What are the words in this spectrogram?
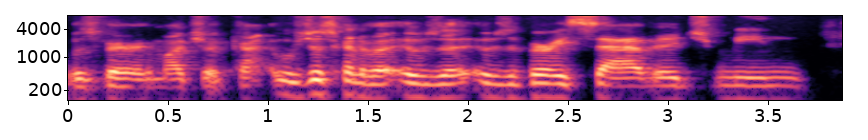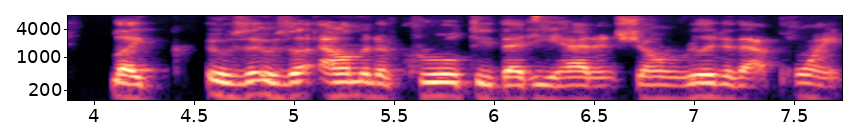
was very much a kind. It was just kind of a. It was a. It was a very savage, mean. Like it was. It was an element of cruelty that he hadn't shown really to that point,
